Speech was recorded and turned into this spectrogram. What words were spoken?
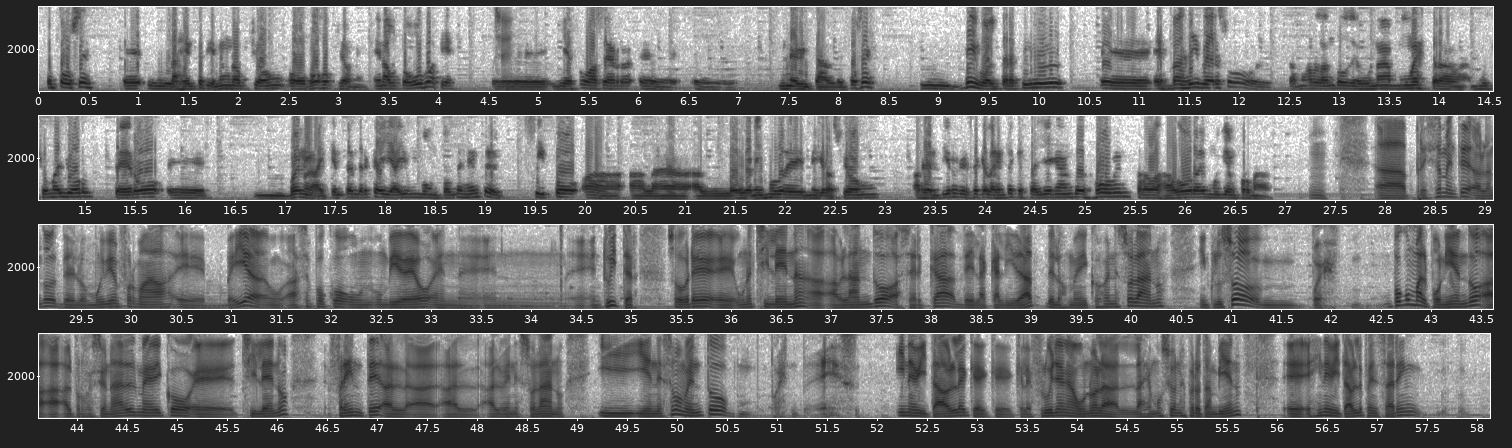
Entonces, eh, la gente tiene una opción o dos opciones, en autobús o a pie, eh, y eso va a ser eh, inevitable. Entonces, mm, digo, el perfil es más diverso, estamos hablando de una muestra mucho mayor, pero Mm, bueno, hay que entender que ahí hay un montón de gente. Cito al organismo de inmigración argentino que dice que la gente que está llegando es joven, trabajadora y muy bien formada. Mm. Ah, precisamente hablando de lo muy bien formada, eh, veía hace poco un, video en, Twitter sobre eh, una chilena hablando acerca de la calidad de los médicos venezolanos, incluso mm, pues un poco malponiendo al profesional médico eh, chileno frente al, al, venezolano. Y, en ese momento, pues es inevitable que, le fluyan a uno las emociones, pero también eh, es inevitable pensar en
